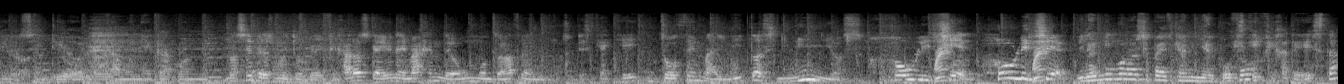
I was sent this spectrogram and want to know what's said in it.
Tiene sentido la muñeca con... No sé, pero es muy turbio. Y fijaros que hay una imagen de un montonazo de niños. Es que aquí hay 12 malditos niños. Holy shit, holy shit. ¿Y no hay ninguno que se parezca a Niña el Es Pozo? que fíjate, esta,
